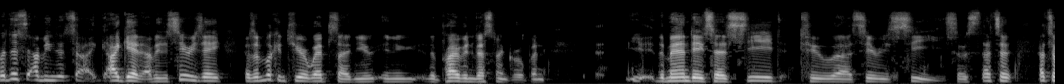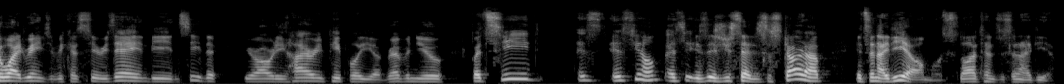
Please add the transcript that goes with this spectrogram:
but this, I mean, this, I, I, get it. I mean, the Series A, as I'm looking to your website, and you, and you the private investment group, and you, the mandate says seed to uh, Series C. So that's a that's a wide range because Series A and B and C, you're already hiring people, you have revenue. But seed is is you know as as you said, it's a startup. It's an idea almost. A lot of times, it's an idea.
